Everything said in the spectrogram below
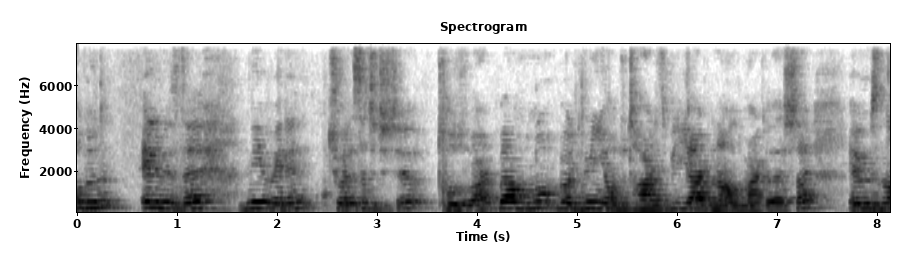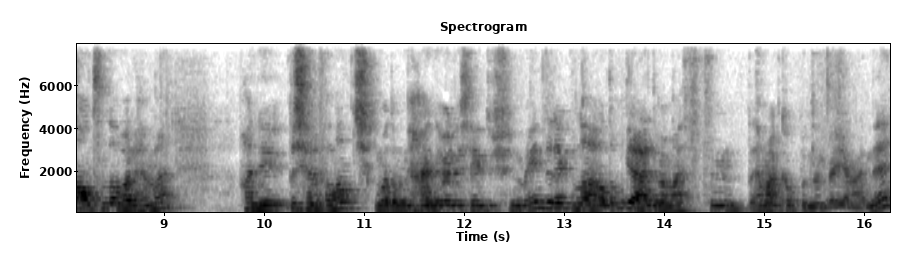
Bugün elimizde Nivell'in şöyle saç açıcı tozu var. Ben bunu böyle minyoncu tarzı bir yerden aldım arkadaşlar. Evimizin altında var hemen. Hani dışarı falan çıkmadım yani öyle şey düşünmeyin. Direkt bunu aldım geldim hemen sitenin hemen kapının önünde yani.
